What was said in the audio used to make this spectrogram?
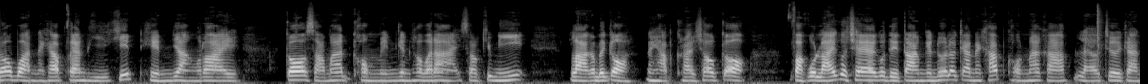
รอบวันนะครับ แฟนผีคิดเห็นอย่างไร ก็สามารถคอมเมนต์กันเข้ามาได้สำหรับคลิปนี้ลากันไปก่อนนะครับ ใครชอบก็ฝากกดไลค์กดแชร์กดติดตามกันด้วยแล้วกันนะครับ ขอบคุณมากครับ แล้วเจอกัน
